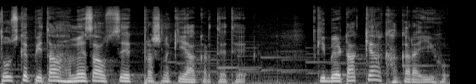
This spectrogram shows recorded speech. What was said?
तो उसके पिता हमेशा उससे एक प्रश्न किया करते थे। कि बेटा क्या खाकर आई हो?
